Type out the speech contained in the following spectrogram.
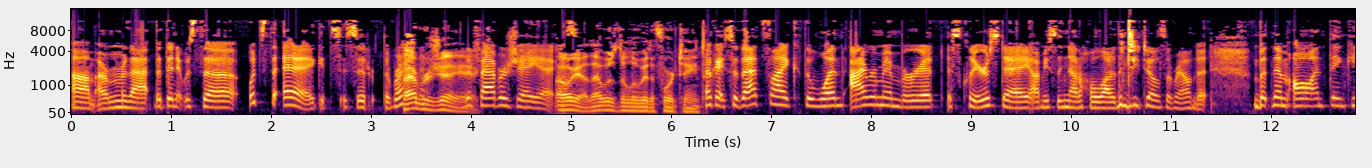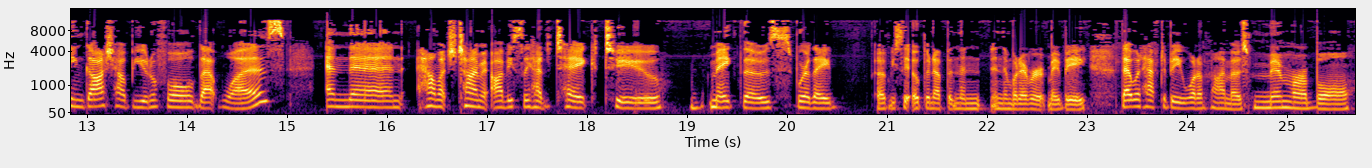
Um, I remember that. But then it was the, what's the egg? It's, is it the Russian? Fabergé The egg. Fabergé egg. Oh yeah, that was the Louis the Fourteenth. Okay, so that's like the one I remember it as clear as day. Obviously, not a whole lot of the details around it, but them all. I'm thinking, gosh, how beautiful that was, and then how much time it obviously had to take to make those where they obviously open up and then and then whatever it may be. That would have to be one of my most memorable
